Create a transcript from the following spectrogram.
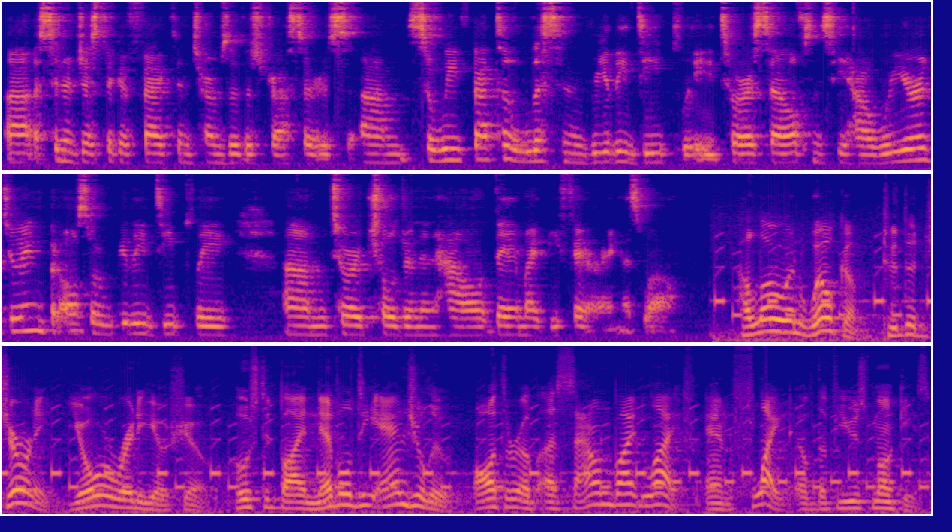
Uh, a synergistic effect in terms of the stressors. Um, so we've got to listen really deeply to ourselves and see how we are doing, but also really deeply um, to our children and how they might be faring as well. Hello and welcome to The Journey, your radio show, hosted by Neville D'Angelo, author of A Soundbite Life and Flight of the Fused Monkeys,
